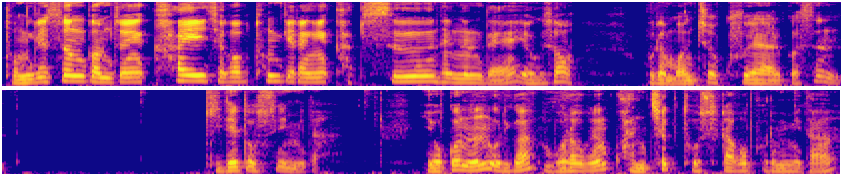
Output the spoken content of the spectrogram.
동일성 검정의 카이 제곱 통계량의 값은 했는데 여기서 우리가 먼저 구해야 할 것은 기대도수입니다. 요거는 우리가 뭐라고 부르면 관측도수라고 부릅니다.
